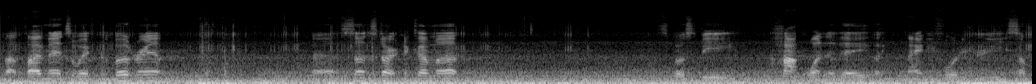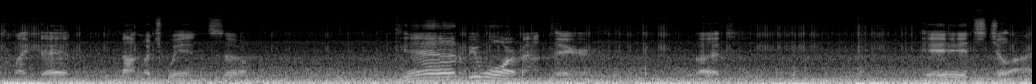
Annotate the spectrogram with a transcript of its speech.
about five minutes away from the boat ramp. Uh, sun's starting to come up. It's supposed to be a hot one today, like 94 degrees, something like that. Not much wind, so gonna be warm out there. But it's July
